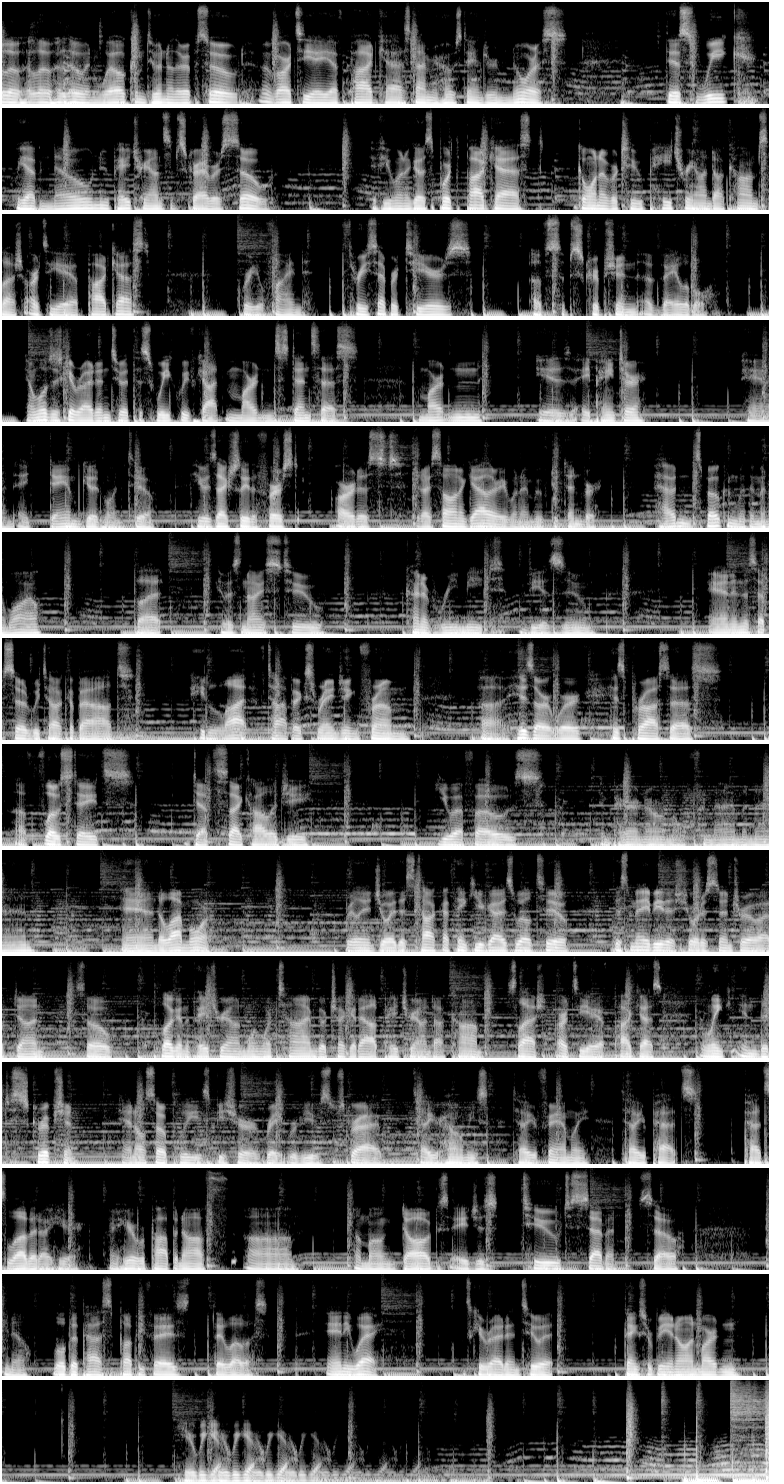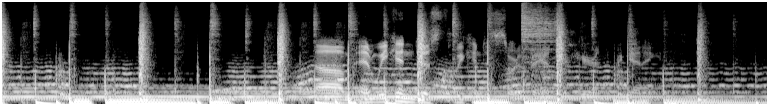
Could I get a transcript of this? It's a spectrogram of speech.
Hello, hello, hello, and welcome to another episode of RTAF Podcast. I'm your host, Andrew Norris. This week, we have no new Patreon subscribers, so if you want to go support the podcast, go on over to patreon.com slash RTAF Podcast, where you'll find three separate tiers of subscription available. And we'll just get right into it this week. We've got Martin Stensaas. Martin is a painter and a damn good one, too. He was actually the first artist that I saw in a gallery when I moved to Denver. I hadn't spoken with him in a while, but it was nice to kind of re meet via Zoom. And in this episode, we talk about a lot of topics ranging from uh, his artwork, his process, uh, flow states, depth psychology, UFOs, and paranormal phenomenon, and a lot more. Really enjoyed this talk. I think you guys will too. This may be the shortest intro I've done, so plug in the Patreon one more time. Go check it out, patreon.com slash podcast. Link in the description. And also, please be sure, rate, review, subscribe. Tell your homies, tell your family, tell your pets. Pets love it, I hear. I hear we're popping off um, among dogs ages two to seven. So, you know, a little bit past the puppy phase, they love us. Anyway, let's get right into it. Thanks for being on, Martin. Here we go. Here we go. Here we go. Here we go. Here we go. Here we go. Um, and we can just we can just sort of banter here in the beginning,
